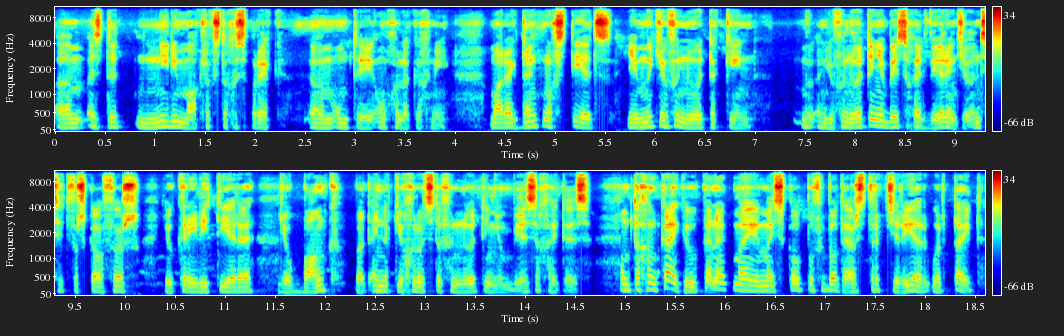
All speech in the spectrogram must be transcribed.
um, is dit nie die maklikste gesprek um, om te hê ongelukkig nie. Maar ek dink nog steeds jy moet jou vennote ken jou vennote in jou besigheid weer eens jou insetverskaffers, jou krediteure, jou bank wat eintlik jou grootste vennoot in jou besigheid is, om te gaan kyk hoe kan ek my my skuld byvoorbeeld herstruktureer oor tyd.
